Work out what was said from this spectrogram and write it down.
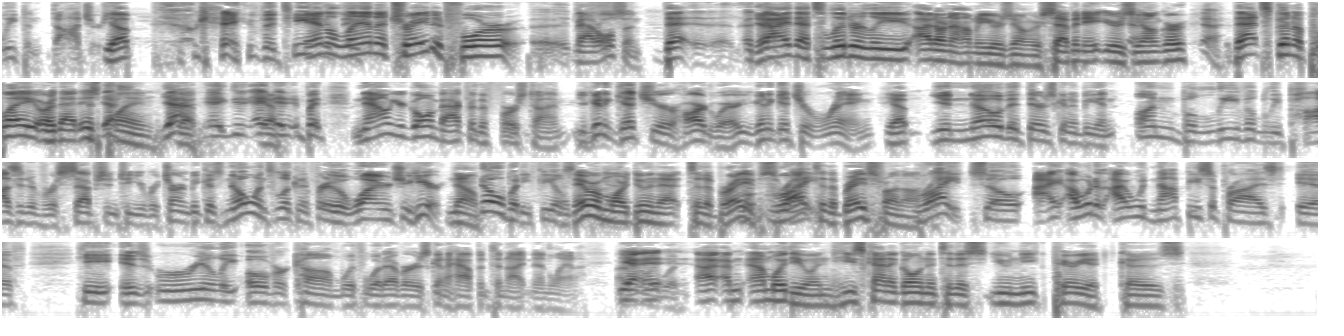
bleeping Dodgers. Yep. Okay, the team And that they- Atlanta traded for uh, Matt Olson. that a Yeah. guy that's literally I don't know how many years younger, seven, eight years younger. Yeah. That's going to play or that is Yes. playing. Yeah, Yeah. It- it- Yeah. it- but now you're going back for the first time. You're going to get your hardware. You're going to get your ring. Yep. You know that there's going to be an unbelievably positive reception to your return because no one's looking at for why aren't you here? No. nobody feels They were more doing that to the Braves, Right. To the Braves front office. Right. So I, I would I would not be surprised if he is really overcome with whatever is going to happen tonight in Atlanta. I Yeah, really. I, I'm I'm with you, and he's kind of going into this unique period because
